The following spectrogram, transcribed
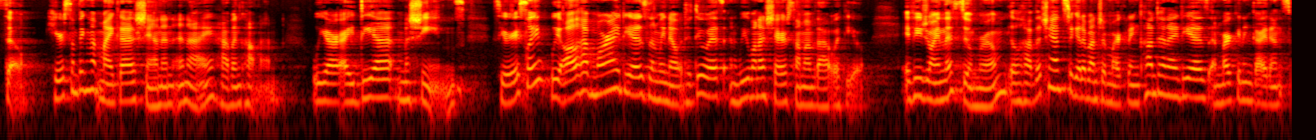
So, here's something that Micah, Shannon, and I have in common. We are idea machines. Seriously, we all have more ideas than we know what to do with, and we want to share some of that with you. If you join this Zoom room, you'll have the chance to get a bunch of marketing content ideas and marketing guidance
